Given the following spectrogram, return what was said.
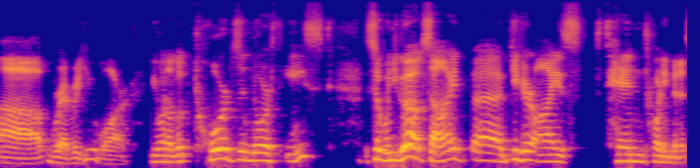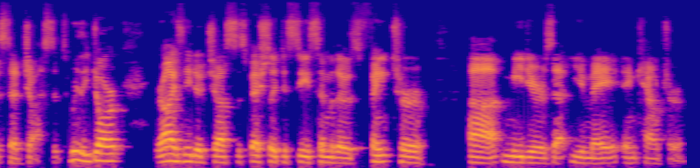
uh, wherever you are. You want to look towards the northeast. So when you go outside, uh, give your eyes 10, 20 minutes to adjust. It's really dark. Your eyes need to adjust, especially to see some of those fainter uh, meteors that you may encounter.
